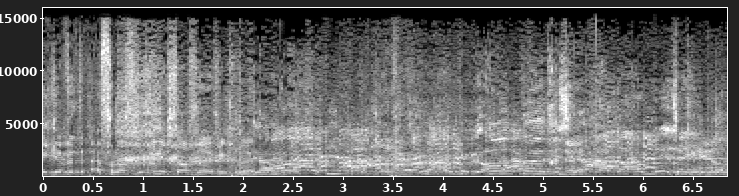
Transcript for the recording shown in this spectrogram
Ik heb het vanaf de eerste aflevering geweten. Ja, ik ook. Ik heb het altijd gezien. daarom zijn jullie dan...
